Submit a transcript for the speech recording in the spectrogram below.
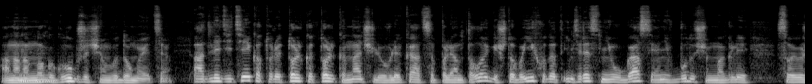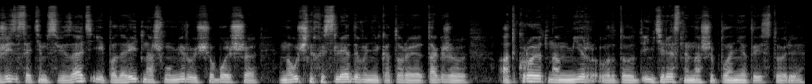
Она намного глубже, чем вы думаете. А для детей, которые только-только начали увлекаться палеонтологией, чтобы их вот этот интерес не угас, и они в будущем могли свою жизнь с этим связать и подарить нашему миру еще больше научных исследований, которые также откроют нам мир вот этой вот интересной нашей планеты истории.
